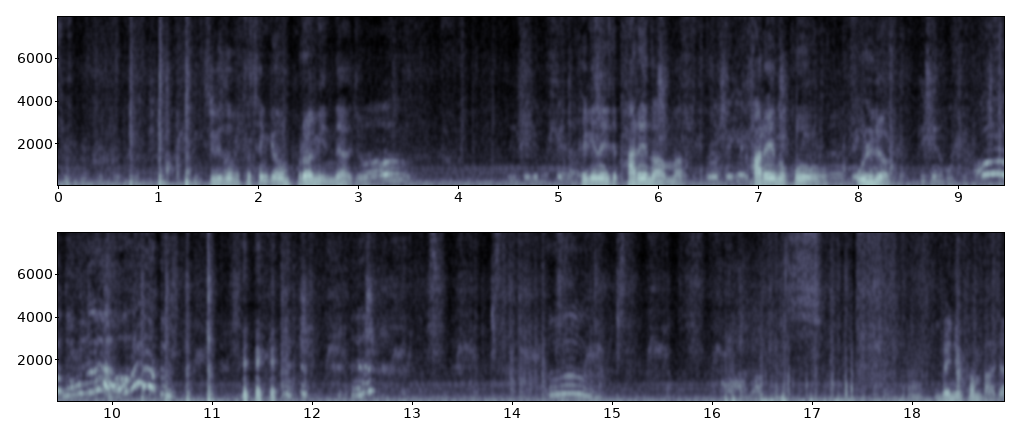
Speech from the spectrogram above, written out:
집에서부터 챙겨온 보람이 있네, 아주. 어우. 되게 못 빼나. 베개는 이제 발에 놔, 엄마. 어, 발에 놓고 올려. 베개는 못 빼. 어, 너무 좋아. 어. 메뉴판 맞아?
